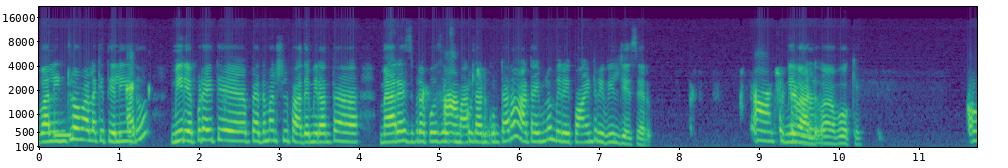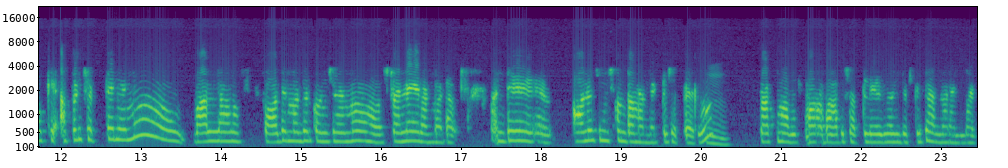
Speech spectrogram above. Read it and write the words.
వాళ్ళ ఇంట్లో వాళ్ళకి తెలియదు. మీరు ఎప్పుడైతే పెద్ద మనుషులు అదే మీరంతా మ్యారేజ్ ప్రపోజల్స్ మాట్లాడుకుంటారో ఆ టైంలో మీరు ఈ పాయింట్ రివీల్ చేశారు. మీ వాళ్ళు ఓకే. ఓకే అప్పుడు చెప్తేనేమో వాళ్ళ ఫాదర్ మదర్ కొంచెం ఏమో స్టన్ అయ్యారు అనమాట అంటే ఆలోచించుకుంటాం అన్నట్టు చెప్పారు. నాకు మా మా బాబు చెప్పలేదు అని చెప్పేసి అన్నారు అనమాట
